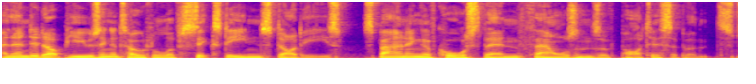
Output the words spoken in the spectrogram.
and ended up using a total of 16 studies, spanning of course then thousands of participants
